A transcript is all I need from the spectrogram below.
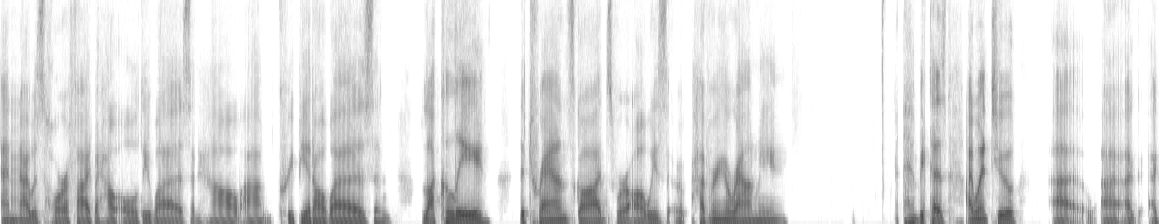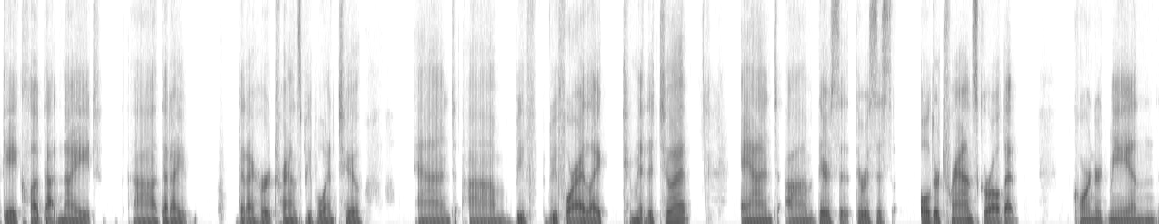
and I was horrified by how old he was and how um, creepy it all was. And luckily, the trans gods were always uh, hovering around me because I went to uh, a, a, gay club that night uh, that I that I heard trans people went to, and um, bef- before I like committed to it, and um, there's a, there was this older trans girl that cornered me and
